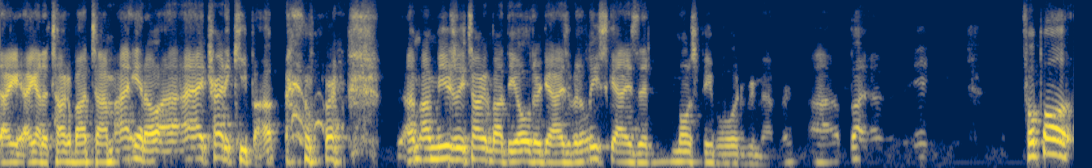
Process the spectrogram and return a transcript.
I, I got to talk about Tom. I, you know I, I try to keep up. I'm, I'm usually talking about the older guys, but at least guys that most people would remember. Uh, but it, football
